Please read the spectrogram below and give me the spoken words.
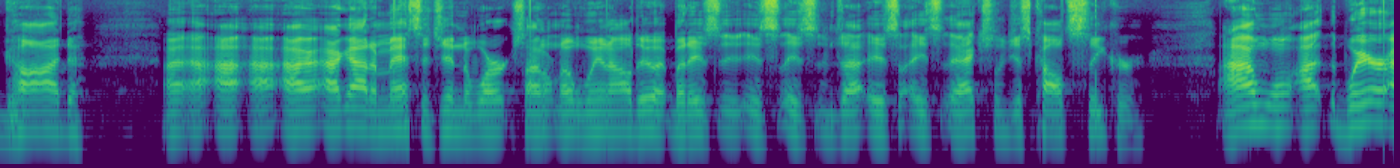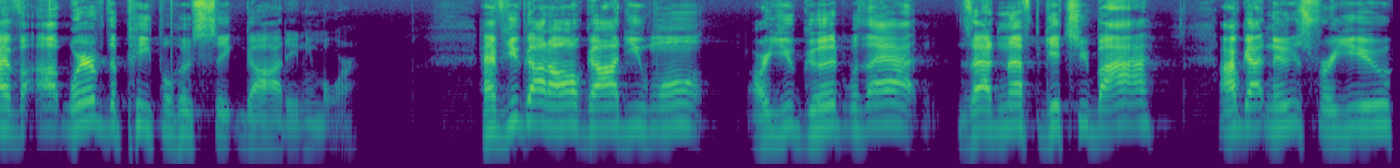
God. I, I, I, I got a message in the works. I don't know when I'll do it, but it's, it's, it's, it's, it's actually just called Seeker. I want, I, where, have, uh, where have the people who seek God anymore? Have you got all God you want? Are you good with that? Is that enough to get you by? I've got news for you.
